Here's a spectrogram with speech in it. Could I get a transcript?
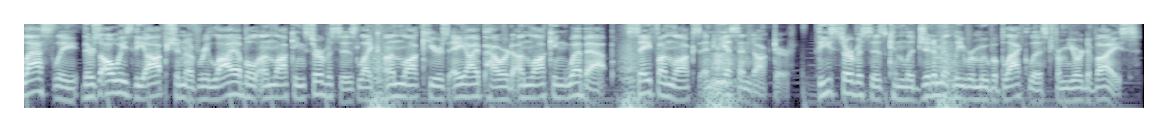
Lastly, there's always the option of reliable unlocking services like Unlock Here's AI-powered unlocking web app, Safe Unlocks, and ESN Doctor. These services can legitimately remove a blacklist from your device.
